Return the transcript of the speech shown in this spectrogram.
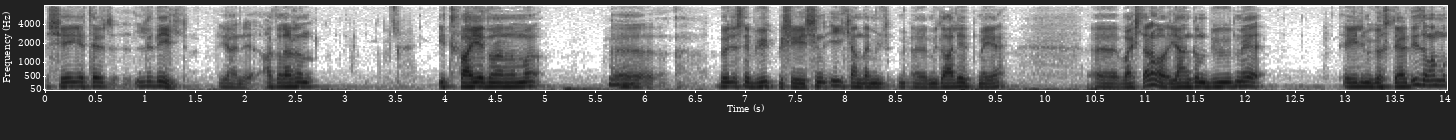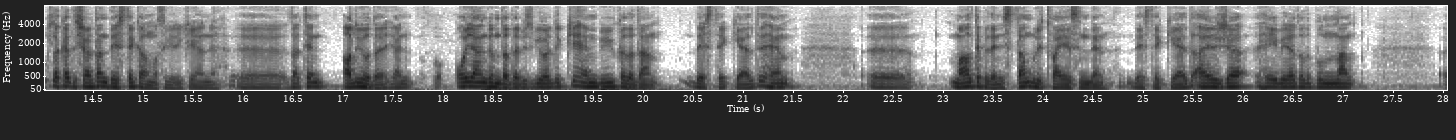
şey yeterli değil. Yani adaların itfaiye donanımı hı hı. böylesine büyük bir şey için ilk anda müdahale etmeye başlar ama yangın büyüme eğilimi gösterdiği zaman mutlaka dışarıdan destek alması gerekiyor yani. E, zaten alıyor da yani o, o yangında da biz gördük ki hem Büyükada'dan destek geldi hem e, Maltepe'den İstanbul İtfaiyesi'nden destek geldi. Ayrıca Heybeliada'da bulunan e,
